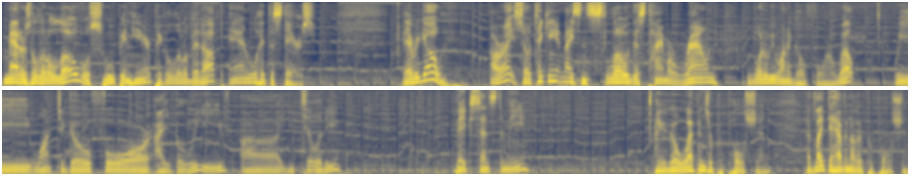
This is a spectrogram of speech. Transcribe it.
Matter's a little low, we'll swoop in here, pick a little bit up, and we'll hit the stairs. There we go. Alright, so taking it nice and slow this time around, what do we want to go for? Well, we want to go for, I believe, uh, utility. Makes sense to me. I could go weapons or propulsion. I'd like to have another propulsion.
